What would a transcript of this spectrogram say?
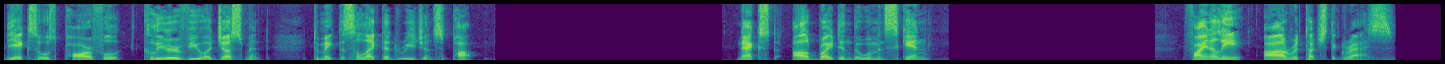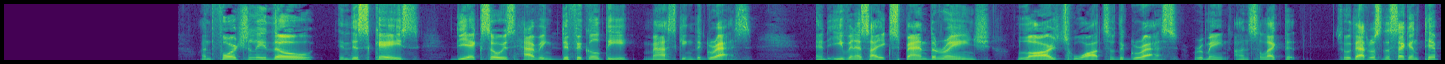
DxO's powerful clear view adjustment to make the selected regions pop. Next, I'll brighten the woman's skin. Finally, I'll retouch the grass. Unfortunately though, in this case, DxO is having difficulty masking the grass. And even as I expand the range, large swaths of the grass remain unselected. So that was the second tip.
